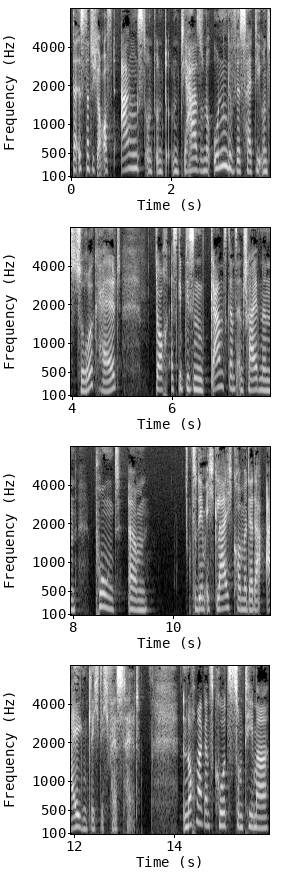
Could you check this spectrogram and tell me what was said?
da ist natürlich auch oft Angst und, und, und ja, so eine Ungewissheit, die uns zurückhält. Doch es gibt diesen ganz, ganz entscheidenden Punkt, ähm, zu dem ich gleich komme, der da eigentlich dich festhält. Nochmal ganz kurz zum Thema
